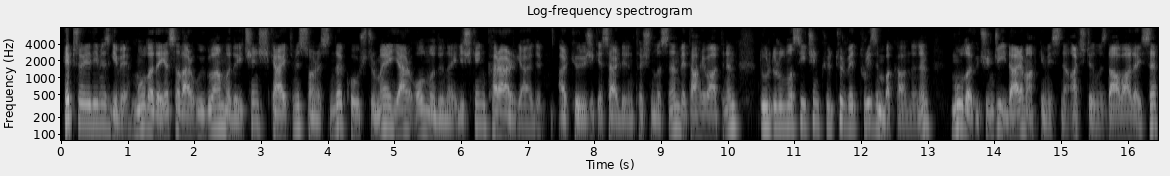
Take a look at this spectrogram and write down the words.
Hep söylediğimiz gibi Muğla'da yasalar uygulanmadığı için şikayetimiz sonrasında kovuşturmaya yer olmadığına ilişkin karar geldi. Arkeolojik eserlerin taşınmasının ve tahribatının durdurulması için Kültür ve Turizm Bakanlığı'nın Muğla 3. İdare Mahkemesi'ne açtığımız davada ise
